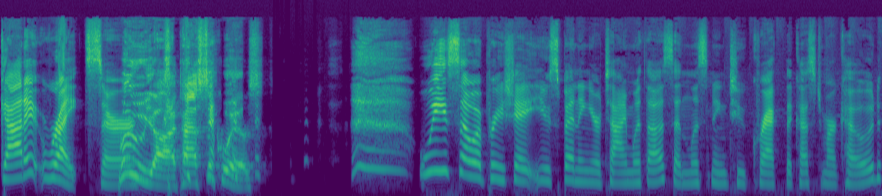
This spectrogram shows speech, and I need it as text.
got it right, sir. Booyah! I passed the quiz. We so appreciate you spending your time with us and listening to Crack the Customer Code.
